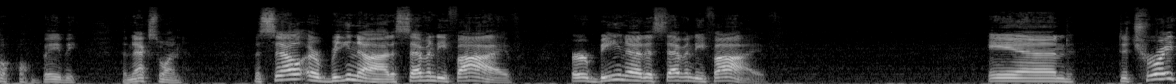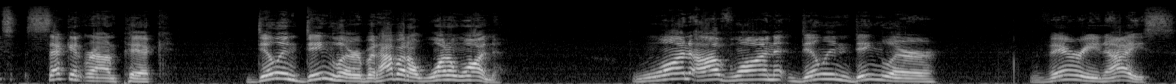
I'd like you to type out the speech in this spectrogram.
Oh, baby. The next one. Misael Urbina to 75. Urbina to 75. And Detroit's second round pick, Dillon Dingler, but how about a one of one? One of one, Dillon Dingler. Very nice.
